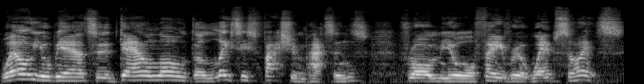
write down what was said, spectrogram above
Well, you'll be able to download the latest fashion patterns from your favourite websites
